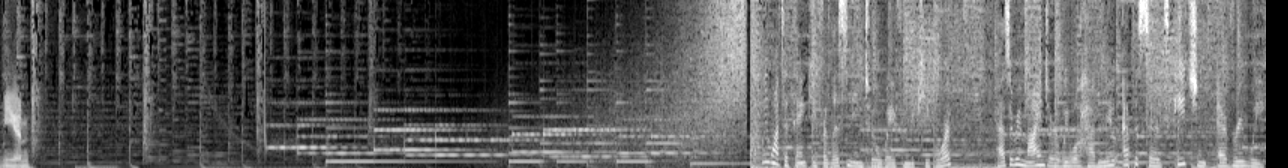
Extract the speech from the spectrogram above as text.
Man. We want to thank you for listening to Away from the Keyboard. As a reminder, we will have new episodes each and every week.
